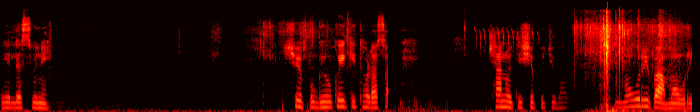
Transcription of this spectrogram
हे लसूण आहे. शेपू घेऊ काही की थोडासा? छान होती शेपूची भाजी. मौरी पहा मौरी.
